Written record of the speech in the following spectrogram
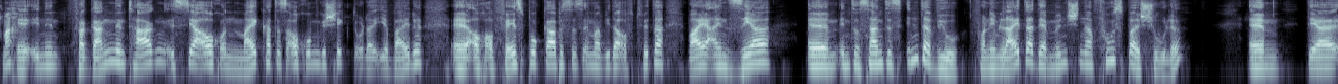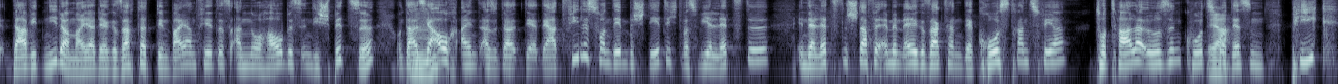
Mach. Äh, in den vergangenen Tagen ist ja auch, und Mike hat das auch rumgeschickt oder ihr beide, äh, auch auf Facebook gab es das immer wieder, auf Twitter, war ja ein sehr ähm, interessantes Interview von dem Leiter der Münchner Fußballschule. Ähm, der David Niedermeyer, der gesagt hat, den Bayern fehlt es an Know-how bis in die Spitze. Und da ist ja auch ein, also da, der, der hat vieles von dem bestätigt, was wir letzte, in der letzten Staffel MML gesagt haben, der Großtransfer, totaler Irrsinn, kurz Ja. vor dessen Peak,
